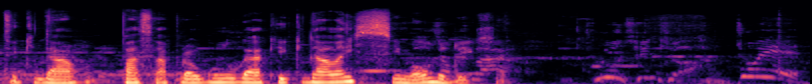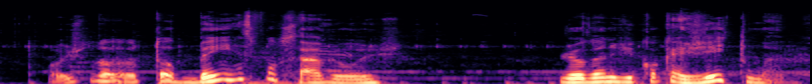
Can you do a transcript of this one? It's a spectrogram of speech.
Tem que dar, passar para algum lugar aqui que dá lá em cima, ô meu Deus do céu. Hoje eu tô, eu tô bem responsável hoje. Jogando de qualquer jeito, mano.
